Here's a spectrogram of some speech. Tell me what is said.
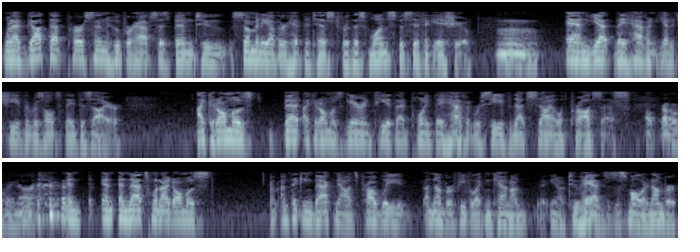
when I've got that person who perhaps has been to so many other hypnotists for this one specific issue, mm. and yet they haven't yet achieved the results they desire, I could almost bet, I could almost guarantee at that point they haven't received that style of process. Oh, probably not. and and and that's when I'd almost I'm thinking back now. It's probably a number of people I can count on, you know, two hands. It's a smaller number,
